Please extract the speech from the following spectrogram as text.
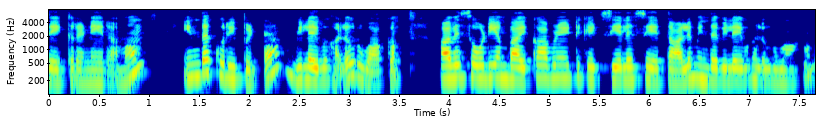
சேர்க்கிற நேரமும் இந்த குறிப்பிட்ட விளைவுகளை உருவாக்கும். அவை சோடியம் பைகார்பனேட்டுக்கு HCl சேர்த்தாலும் இந்த விளைவுகளை உருவாக்கும்.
